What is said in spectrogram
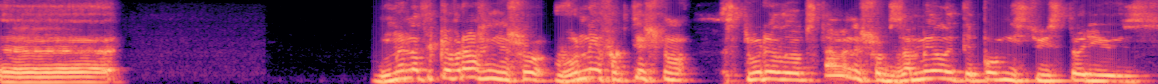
Е, у мене таке враження, що вони фактично створили обставини, щоб замилити повністю історію з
